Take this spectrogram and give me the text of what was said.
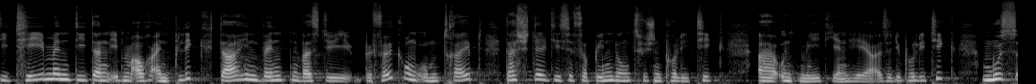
die Themen, die dann eben auch einen Blick dahin wenden, was die Bevölkerung umtreibt, das stellt diese Verbindung zwischen Politik äh, und Medien her. Also die Politik muss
